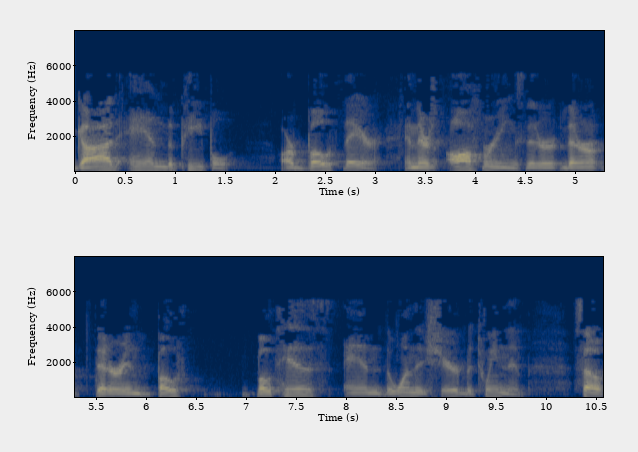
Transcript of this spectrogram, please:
God and the people are both there. And there's offerings that are, that are, that are in both both his and the one that's shared between them. So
